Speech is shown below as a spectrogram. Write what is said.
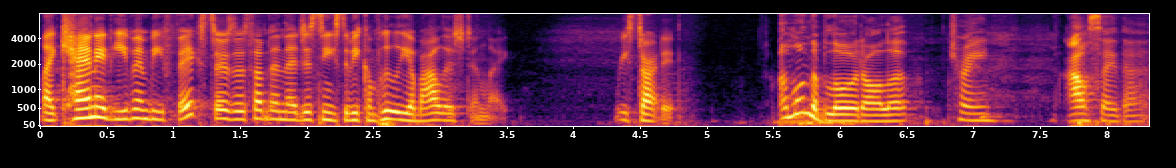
like, can it even be fixed, or is it something that just needs to be completely abolished and like restarted? I'm on the blow it all up train. I'll say that.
